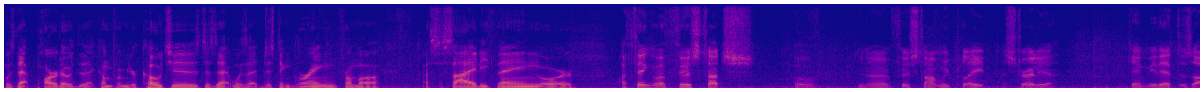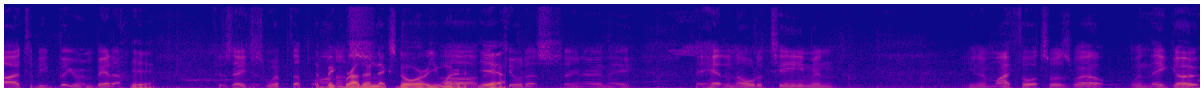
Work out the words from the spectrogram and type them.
was that part of? Did that come from your coaches? Does that was that just ingrained from a, a society thing or? I think my first touch of you know first time we played Australia gave me that desire to be bigger and better. Yeah. Because they just whipped up the big us. brother next door. You wanted, oh, to, yeah, killed us. You know, and they they had an older team, and you know my thoughts was well when they go,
